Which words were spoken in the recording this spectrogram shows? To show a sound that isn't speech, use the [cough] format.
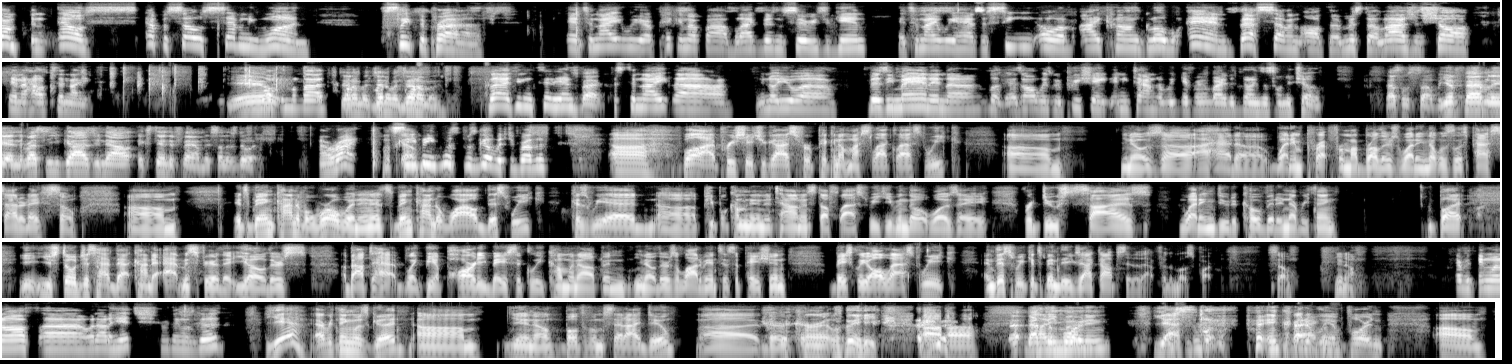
Something Else, episode 71, Sleep Deprived. And tonight we are picking up our Black Business Series again. And tonight we have the CEO of Icon Global and best-selling author, Mr. Elijah Shaw, in the house tonight. Yeah, Welcome, Elijah. gentlemen, Welcome, gentlemen, gentlemen. Glad you can sit here and back. tonight. Uh, we know you're a busy man, and uh, look, as always, we appreciate any time that we get for anybody that joins us on the show. That's what's up. But your family and the rest of you guys, you're now extended family. So let's do it. All right, Let's go. CB, what's what's good with you, brother? Uh, well, I appreciate you guys for picking up my slack last week. Um, you know, it was, uh, I had a wedding prep for my brother's wedding that was this past Saturday. So um, it's been kind of a whirlwind and it's been kind of wild this week because we had uh, people coming into town and stuff last week, even though it was a reduced size wedding due to COVID and everything. But you, you still just had that kind of atmosphere that, yo, there's about to have like be a party basically coming up. And, you know, there's a lot of anticipation basically all last week. And this week it's been the exact opposite of that for the most part. So, you know, Everything went off uh, without a hitch. Everything was good. yeah, everything was good. Um, you know, both of them said I do. Uh, they're [laughs] currently uh, That, that's important. honeymooning. Yes, [laughs] incredibly Exactly. important. Um,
